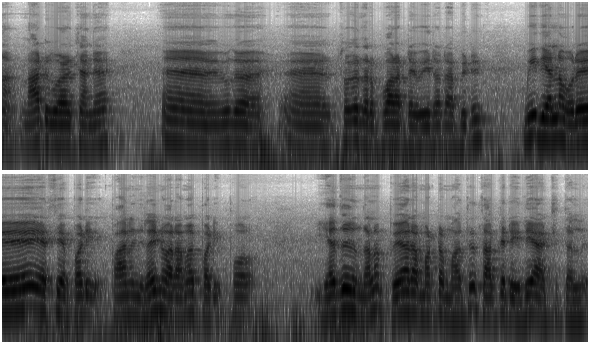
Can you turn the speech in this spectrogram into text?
தான் நாட்டுக்கு உழைச்சாங்க. இவங்க சுதந்திர போராட்ட வீரர் அப்படின்னு மீதி எல்லாம் ஒரே எஸ்ஏ படி பதினஞ்சு லைன் வராமல் படி. போ எது இருந்தாலும் பேரை மட்டும் மாற்று சப்ஜெக்ட் இதே அடிச்சு தள்ளு.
